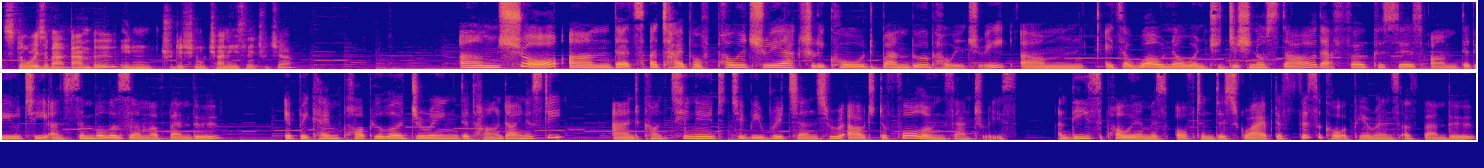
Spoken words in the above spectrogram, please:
stories about bamboo in traditional Chinese literature? Um, sure. Um, that's a type of poetry actually called bamboo poetry. Um, it's a well-known traditional style that focuses on the beauty and symbolism of bamboo. It became popular during the Tang Dynasty and continued to be written throughout the following centuries. And these poems often describe the physical appearance of bamboo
